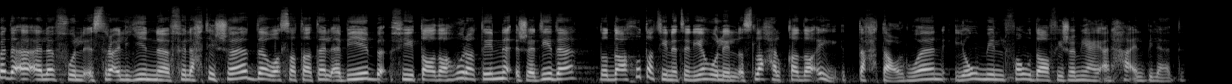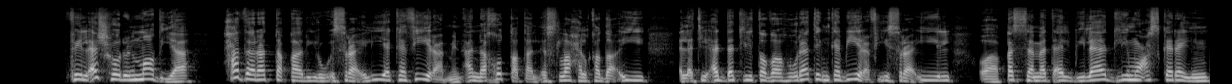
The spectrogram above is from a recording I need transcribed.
بدأ آلاف الإسرائيليين في الاحتشاد وسط تل أبيب في تظاهرة جديدة ضد خطة نتنياهو للإصلاح القضائي تحت عنوان يوم الفوضى في جميع أنحاء البلاد. في الأشهر الماضية حذرت تقارير إسرائيلية كثيرة من أن خطة الإصلاح القضائي التي أدت لتظاهرات كبيرة في إسرائيل وقسمت البلاد لمعسكرين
